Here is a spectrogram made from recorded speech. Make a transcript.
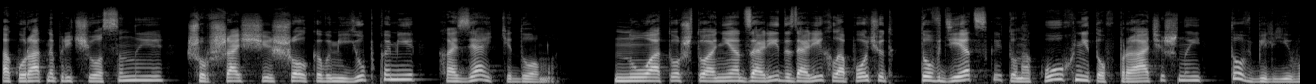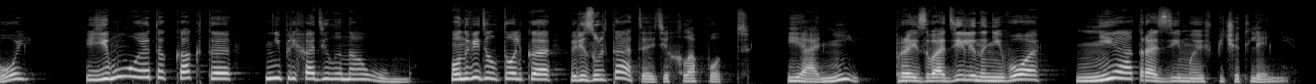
аккуратно причесанные, шуршащие шелковыми юбками хозяйки дома. Ну, а то, что они от зари до зари хлопочут то в детской, то на кухне, то в прачечной, то в бельевой, ему это как-то не приходило на ум. Он видел только результаты этих хлопот — и они производили на него неотразимое впечатление.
